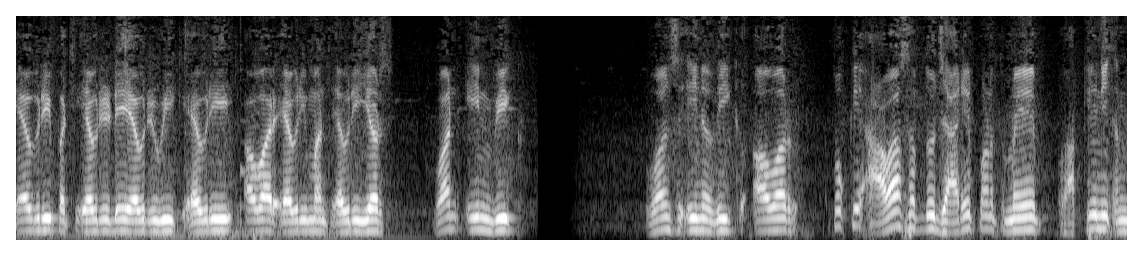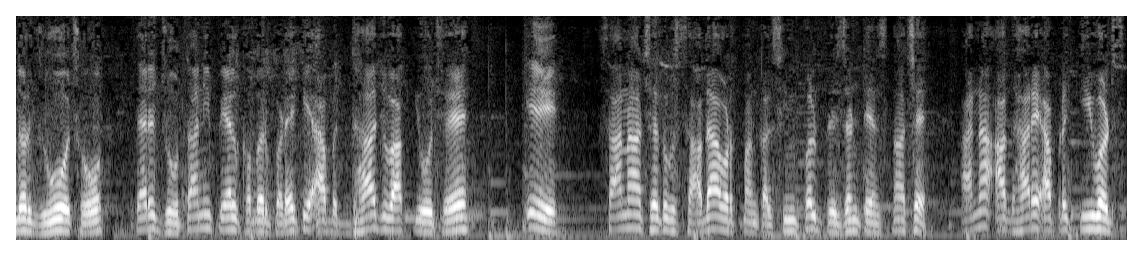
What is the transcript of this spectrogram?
every પછી every day every week every hour every month every years one in week once in a week hour તો કે આવા શબ્દો જ્યારે પણ તમે વાક્યની અંદર જુઓ છો, ત્યારે જોતાની પહેલ ખબર પડે કે આ બધા જ વાક્યો છે એ શાના છે તો સાદા વર્તમાનકાલ સિમ્પલ પ્રેઝન્ટ ટેન્સના છે. આના આધારે આપણે કીવર્ડ્સ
